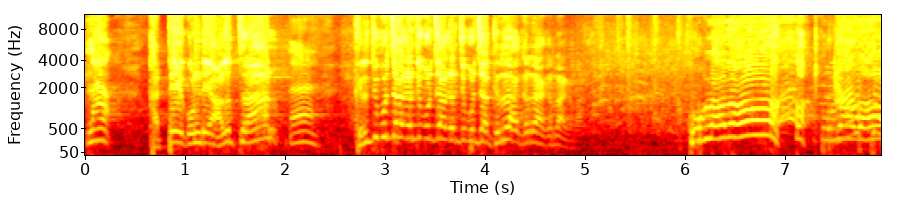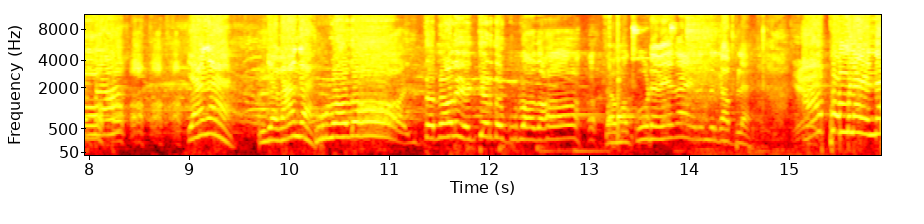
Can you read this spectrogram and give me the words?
நான் கட்டையை கொண்டு அழுத்துறான். கிரிச்சு புடிச்சா கிரிச்சு புடிச்சா கிரிச்சு புடிச்சா. கிர்ரா கிர்ரா கிர்ரா கிர்ரா. குருநாதா குருநாதா? ஏங்க இங்க வாங்க. குருநாதா இத்தனை நாள் எங்க இருந்த குருநாதா? நம்ம கூடவே தான் இருந்திருக்காப்ல? ஆப்பம்னா என்ன?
